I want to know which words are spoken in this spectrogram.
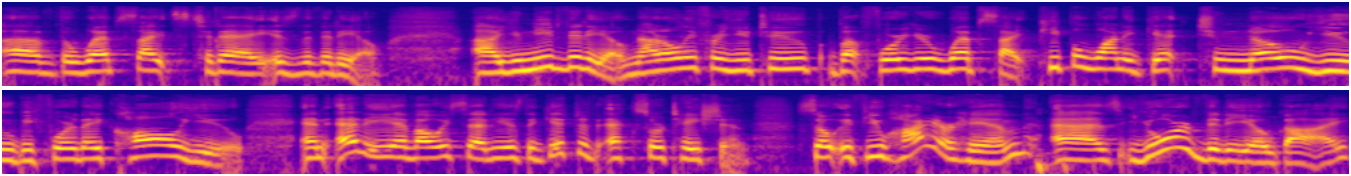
of the websites today is the video. Uh, you need video, not only for YouTube, but for your website. People want to get to know you before they call you. And Eddie, I've always said, he has the gift of exhortation. So if you hire him as your video guy,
